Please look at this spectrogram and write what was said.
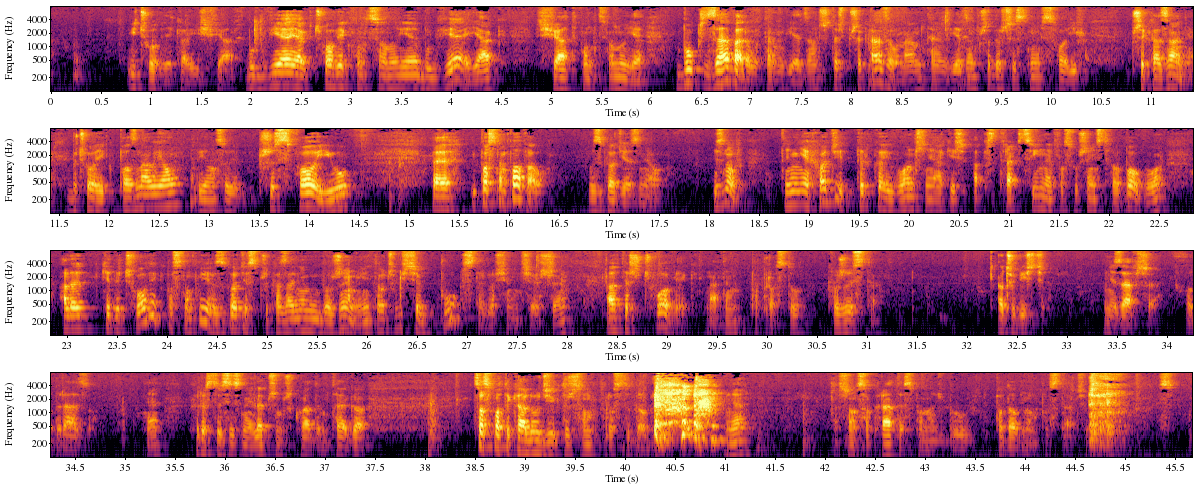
i człowieka, i świat. Bóg wie, jak człowiek funkcjonuje, Bóg wie, jak świat funkcjonuje. Bóg zawarł tę wiedzę, czy też przekazał nam tę wiedzę przede wszystkim w swoich przykazaniach, by człowiek poznał ją, by ją sobie przyswoił e, i postępował w zgodzie z nią. I znów, to nie chodzi tylko i wyłącznie o jakieś abstrakcyjne posłuszeństwo Bogu, ale kiedy człowiek postępuje w zgodzie z przykazaniami Bożymi, to oczywiście Bóg z tego się cieszy, ale też człowiek na tym po prostu korzysta. Oczywiście, nie zawsze, od razu. Nie? Chrystus jest najlepszym przykładem tego, co spotyka ludzi, którzy są po prostu dobrzy. Nie? Zresztą Sokrates ponoć był podobną postacią.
